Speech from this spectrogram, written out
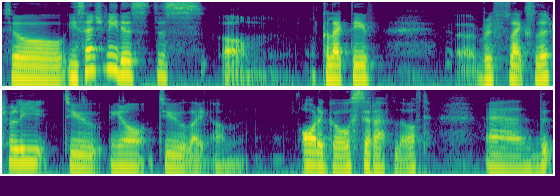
So essentially this this um, collective uh, reflects literally to you know to like um, all the girls that i've loved. And th-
